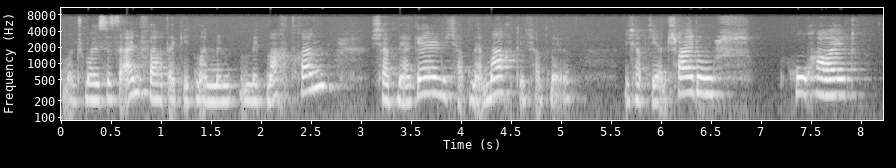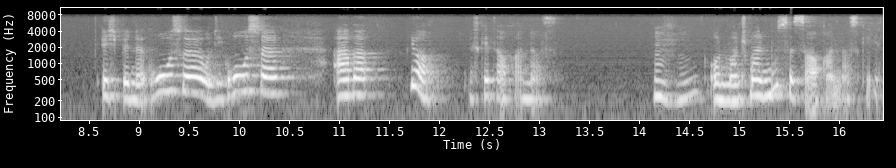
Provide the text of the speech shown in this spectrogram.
Manchmal ist es einfach, da geht man mit, mit Macht ran. Ich habe mehr Geld, ich habe mehr Macht, ich habe hab die Entscheidungshochheit, ich bin der Große und die Große. Aber ja, es geht auch anders. Mhm. Und manchmal muss es auch anders gehen.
